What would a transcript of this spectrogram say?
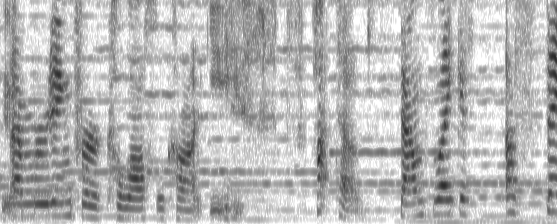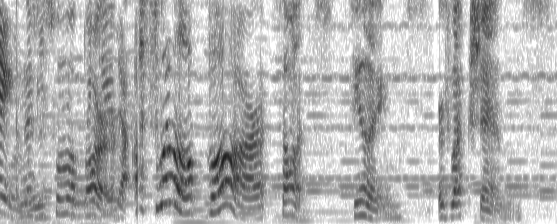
to? I'm rooting for Colossal Con East. Hot tubs. Sounds like a us thing. And there's a swim up bar. A swim up bar. Thoughts, feelings, reflections.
